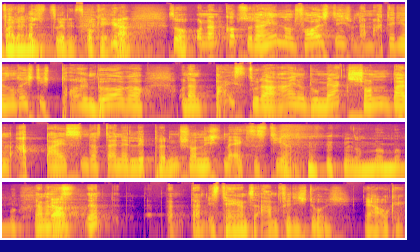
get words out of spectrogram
weil da nichts drin ist. Okay, ja. So, und dann kommst du da hin und freust dich und dann macht er dir so einen richtig tollen Burger und dann beißt du da rein und du merkst schon beim Abbeißen, dass deine Lippen schon nicht mehr existieren. Dann, Ja. hast, ne, dann, dann ist der ganze Abend für dich durch. Ja, okay.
